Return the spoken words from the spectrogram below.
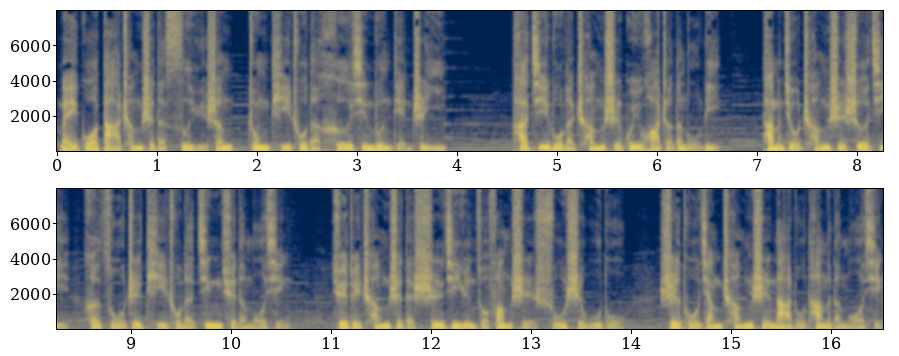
美国大城市的死与生》中提出的核心论点之一。他记录了城市规划者的努力，他们就城市设计和组织提出了精确的模型，却对城市的实际运作方式熟视无睹，试图将城市纳入他们的模型。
